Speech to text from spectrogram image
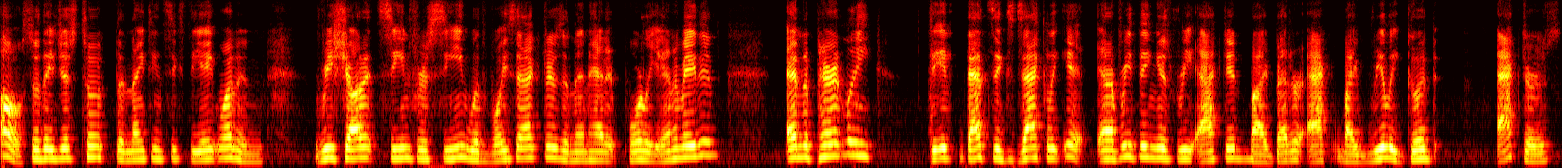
Oh so they just took the 1968 one and reshot it scene for scene with voice actors and then had it poorly animated? And apparently the, that's exactly it. Everything is reacted by better act by really good actors,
